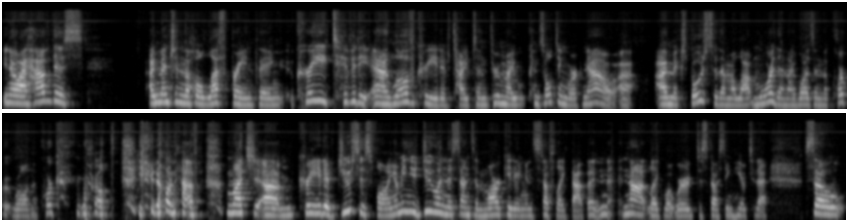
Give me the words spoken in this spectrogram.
you know, I have this I mentioned the whole left brain thing, creativity, and I love creative types. And through my consulting work now, uh, I'm exposed to them a lot more than I was in the corporate world. In the corporate world, you don't have much um, creative juices flowing. I mean, you do in the sense of marketing and stuff like that, but n- not like what we're discussing here today. So,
